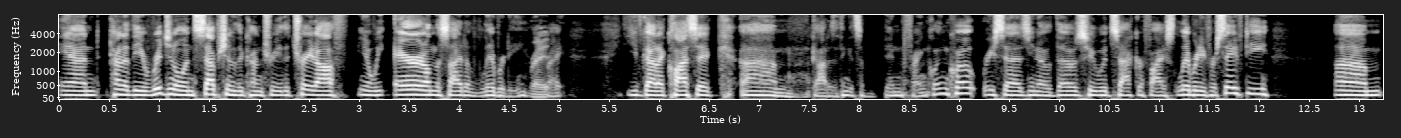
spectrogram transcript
and kind of the original inception of the country, the trade off, you know, we erred on the side of liberty, Right. right. You've got a classic, um, God, I think it's a Ben Franklin quote where he says, you know, those who would sacrifice liberty for safety, um,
